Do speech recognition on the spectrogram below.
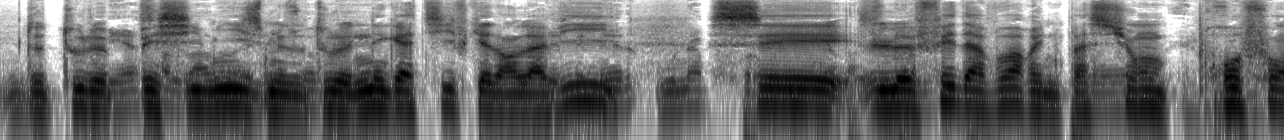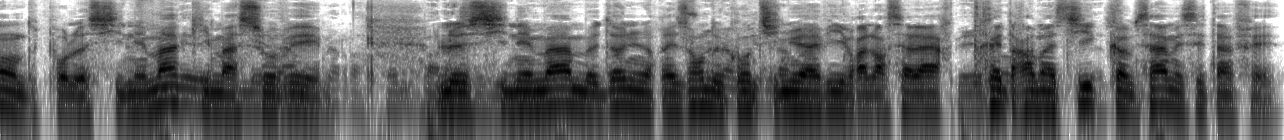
de tout le pessimisme, de tout le négatif qu'il y a dans la vie, c'est le fait d'avoir une passion profonde pour le cinéma qui m'a sauvé. Le cinéma me donne une raison de continuer à vivre. Alors ça a l'air très dramatique comme ça, mais c'est un fait.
